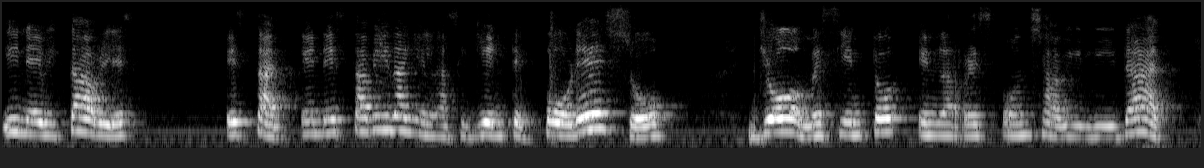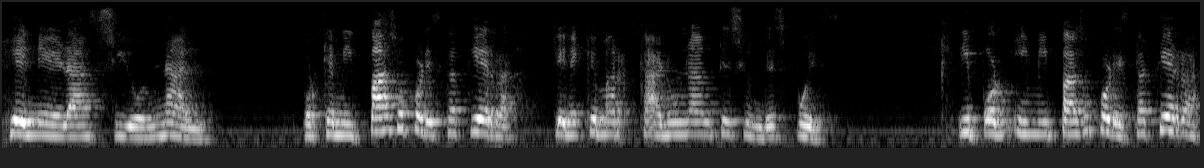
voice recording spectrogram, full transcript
inevitables están en esta vida y en la siguiente. Por eso yo me siento en la responsabilidad generacional, porque mi paso por esta tierra tiene que marcar un antes y un después. Y, por, y mi paso por esta tierra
